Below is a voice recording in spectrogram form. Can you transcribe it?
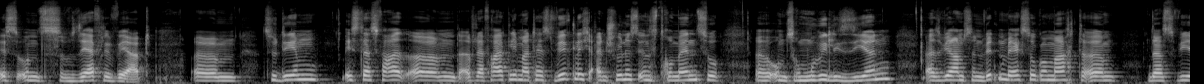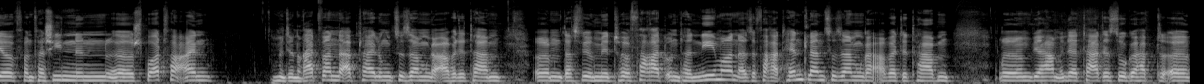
ist uns sehr viel wert. Ähm, zudem ist das Fahrrad, ähm, der Fahrradklimatest wirklich ein schönes Instrument, zu, äh, um zu mobilisieren. Also wir haben es in Wittenberg so gemacht, ähm, dass wir von verschiedenen äh, Sportvereinen mit den Radwanderabteilungen zusammengearbeitet haben, ähm, dass wir mit Fahrradunternehmern, also Fahrradhändlern zusammengearbeitet haben. Ähm, wir haben in der Tat es so gehabt, äh,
